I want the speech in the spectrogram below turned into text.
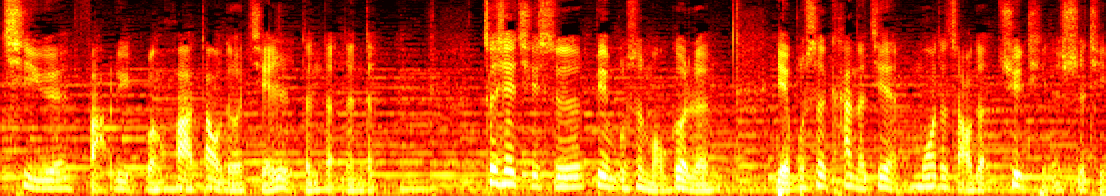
契约、法律、文化、道德、节日等等等等。这些其实并不是某个人。也不是看得见、摸得着的具体的实体，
